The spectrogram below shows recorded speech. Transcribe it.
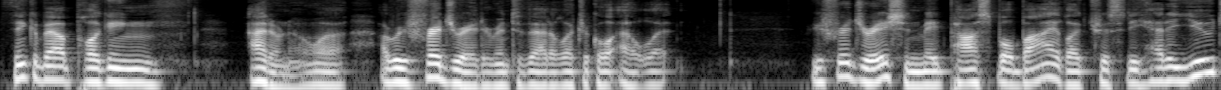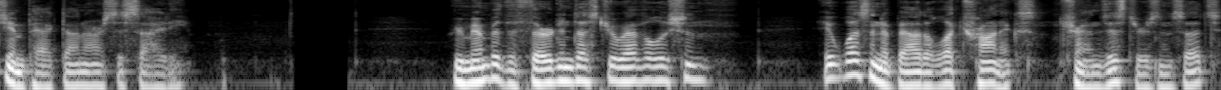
Think about plugging, I don't know, a, a refrigerator into that electrical outlet. Refrigeration made possible by electricity had a huge impact on our society. Remember the third industrial revolution? It wasn't about electronics, transistors, and such.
